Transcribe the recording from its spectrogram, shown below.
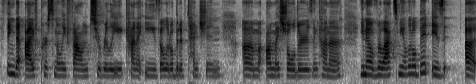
thing that I've personally found to really kind of ease a little bit of tension um, on my shoulders and kind of, you know, relax me a little bit is uh,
